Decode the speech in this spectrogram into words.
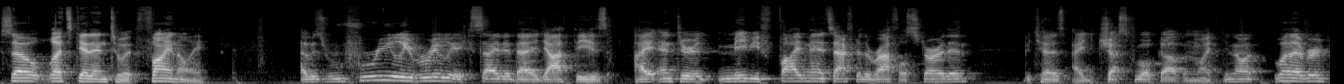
So let's get into it, finally. I was really, really excited that I got these. I entered maybe five minutes after the raffle started because I just woke up and I'm like, you know what, whatever,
